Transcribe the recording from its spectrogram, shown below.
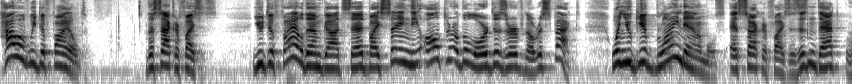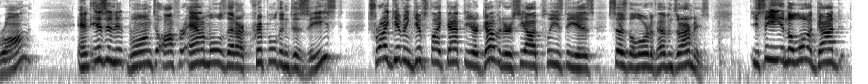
how have we defiled the sacrifices? You defile them, God said, by saying the altar of the Lord deserves no respect. When you give blind animals as sacrifices, isn't that wrong? And isn't it wrong to offer animals that are crippled and diseased? Try giving gifts like that to your governor, see how pleased he is, says the Lord of heaven's armies. You see, in the law, God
